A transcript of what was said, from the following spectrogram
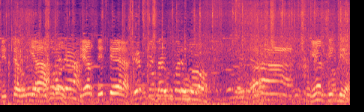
સિત્તેર રૂપિયા. તેર સિત્તેર. તેર સિત્તેર.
